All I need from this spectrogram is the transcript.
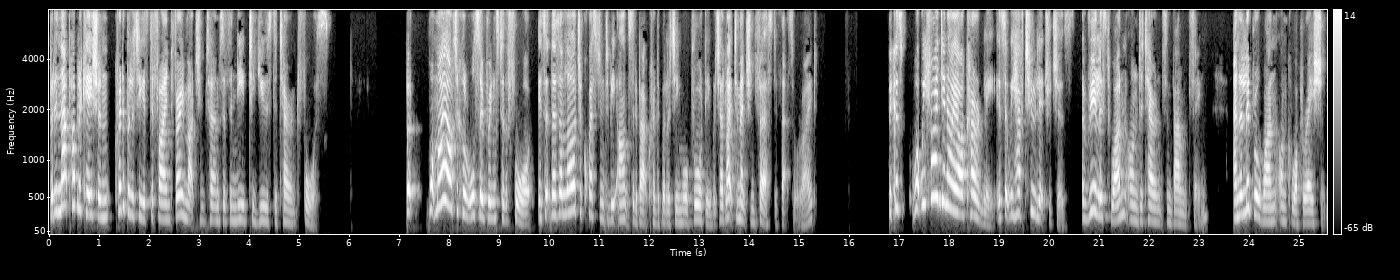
But in that publication, credibility is defined very much in terms of the need to use deterrent force. But what my article also brings to the fore is that there's a larger question to be answered about credibility more broadly, which I'd like to mention first, if that's all right. Because what we find in IR currently is that we have two literatures a realist one on deterrence and balancing, and a liberal one on cooperation.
